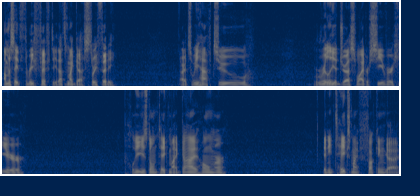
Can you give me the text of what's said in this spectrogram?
I'm gonna say three fifty. That's my guess. Three fifty. All right, so we have to really address wide receiver here. Please don't take my guy, Homer. And he takes my fucking guy.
